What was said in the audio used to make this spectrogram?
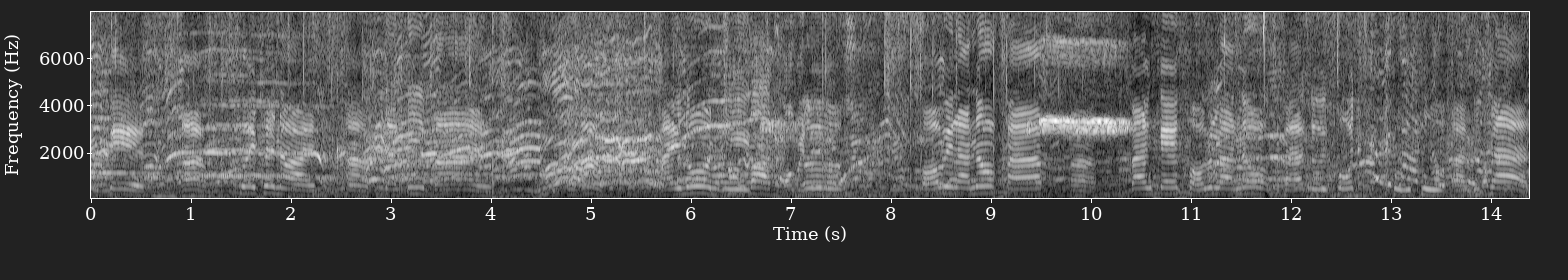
โอเค อ่าช่วยช่วยหน่อย อ่าพี่ดักกี้ไปอ่าไปโน่นอีกเออขอเวลานอกครับอ่าบางแกขอเวลานอกนะคะโดยโค้ชคุณครูอาภิชาติ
